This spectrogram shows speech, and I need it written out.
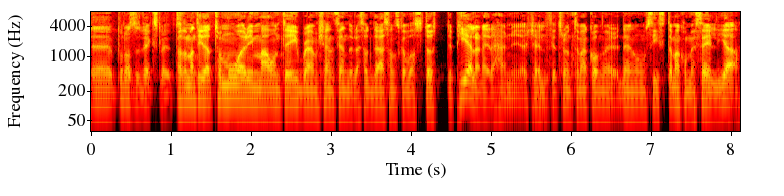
eh, på något sätt växla ut. Fast om man tittar, Tomori, Mount, Abraham känns ju ändå det som det som ska vara stöttepelarna i det här nya Chelsea. Jag tror inte man kommer, det är de sista man kommer sälja.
